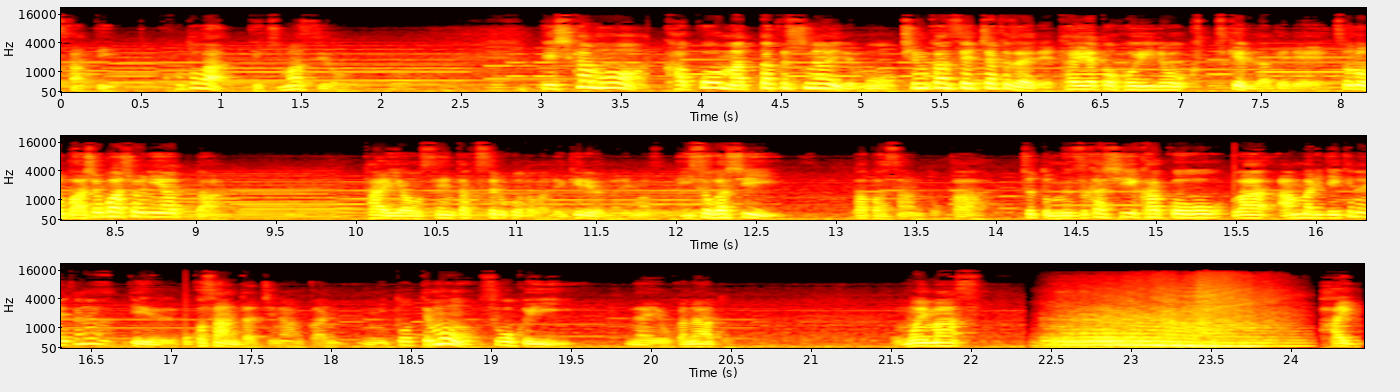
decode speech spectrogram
使っていくことができますよ。で、しかも、加工全くしないでも、瞬間接着剤でタイヤとホイールをくっつけるだけで、その場所場所にあったタイヤを選択することができるようになります。忙しいパパさんとか、ちょっと難しい加工はあんまりできないかなっていうお子さんたちなんかにとってもすごくいい内容かなと思います。はい。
